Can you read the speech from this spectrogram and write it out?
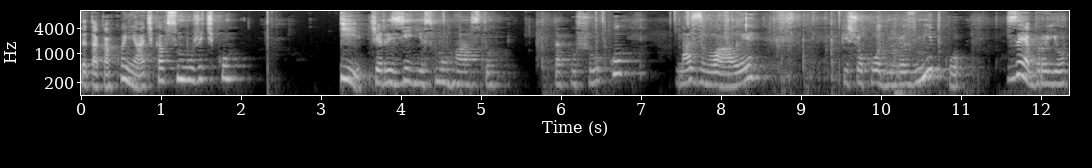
Це така конячка в смужечку. І через її смугасту таку шубку назвали пішохідну розмітку зеброю.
